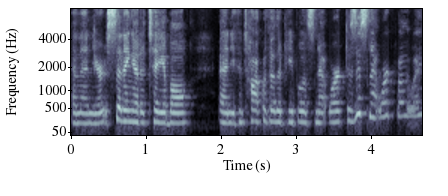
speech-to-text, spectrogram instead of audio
And then you're sitting at a table and you can talk with other people. It's networked. Is this networked, by the way?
